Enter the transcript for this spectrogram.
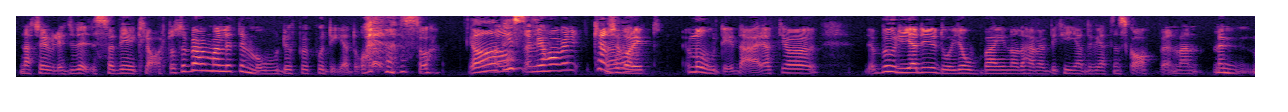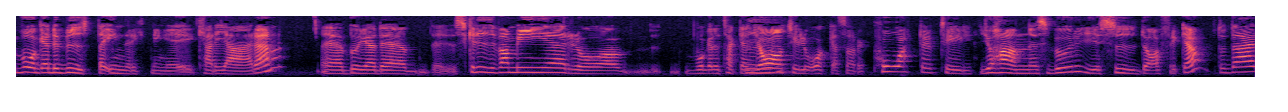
naturligtvis. Så det är klart. Och så behöver man lite mod uppe på det då. så, Ja, visst. nej, Men jag har väl kanske Ja. varit modig där. Att jag, jag började ju då jobba inom det här med beteendevetenskapen. Men, men vågade byta inriktning i karriären. Eh, började skriva mer och vågade tacka ja till att åka som reporter till Johannesburg i Sydafrika. Och där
